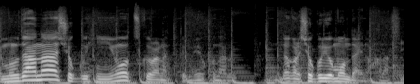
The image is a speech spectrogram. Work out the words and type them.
無駄な食品を作らなくてもよくなるだから食料問題の話。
